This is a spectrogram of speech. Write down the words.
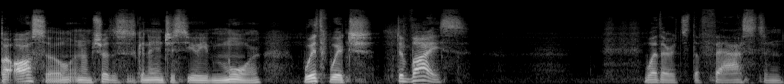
But also, and I'm sure this is going to interest you even more, with which device? Whether it's the fast and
